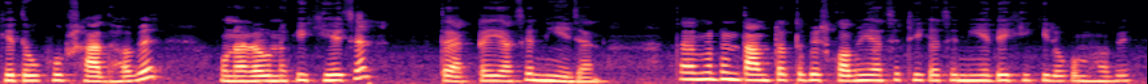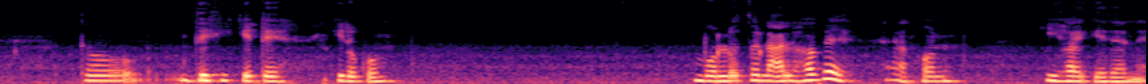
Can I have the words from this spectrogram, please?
খেতেও খুব স্বাদ হবে। ওনারাও নাকি খেয়েছেন, তো একটাই আছে, নিয়ে যান। তা আমি বললাম, দামটা তো বেশ কমই আছে, ঠিক আছে, নিয়ে দেখি কীরকম হবে। তো দেখি কেটে কীরকম। বলল, তো লাল হবে, এখন কি হয় কে জানে?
